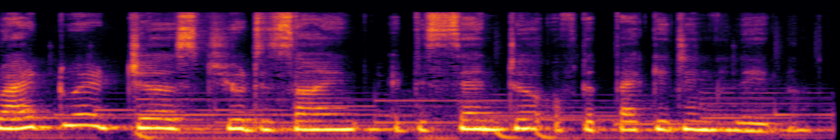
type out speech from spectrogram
Try to adjust your design at the center of the packaging label.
